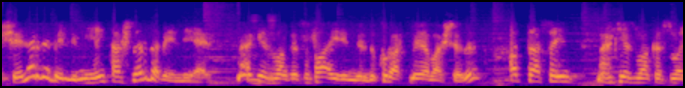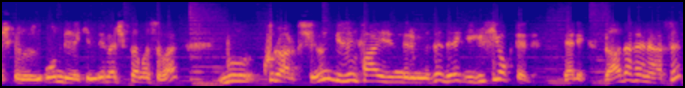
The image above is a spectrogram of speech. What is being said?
şeyler de belli, mihenk taşları da belli yani. Merkez Bankası faiz indirdi, kur artmaya başladı. Hatta Sayın Merkez Bankası Başkanımızın 11 Ekim'de bir açıklaması var. Bu kur artışının bizim faiz indirimimizle direkt ilgisi yok dedi. Yani daha da fenası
